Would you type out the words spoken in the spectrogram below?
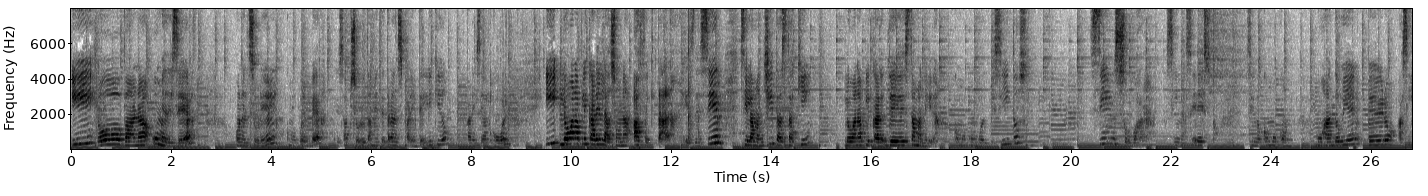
y lo van a humedecer con el Sorel, como pueden ver, es absolutamente transparente el líquido, parece alcohol. Y lo van a aplicar en la zona afectada, es decir, si la manchita está aquí, lo van a aplicar de esta manera, como con golpecitos, sin sobar, sin hacer esto, sino como con mojando bien, pero así,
